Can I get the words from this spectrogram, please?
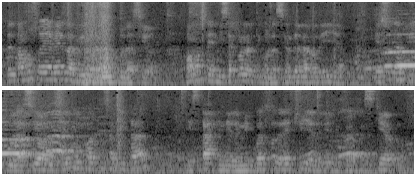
Entonces vamos hoy a ver la articulación. Vamos a iniciar con la articulación de la rodilla. Es una articulación haciendo un corte sagital, está en el hemicuerpo derecho y en el hemicuerpo izquierdo.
